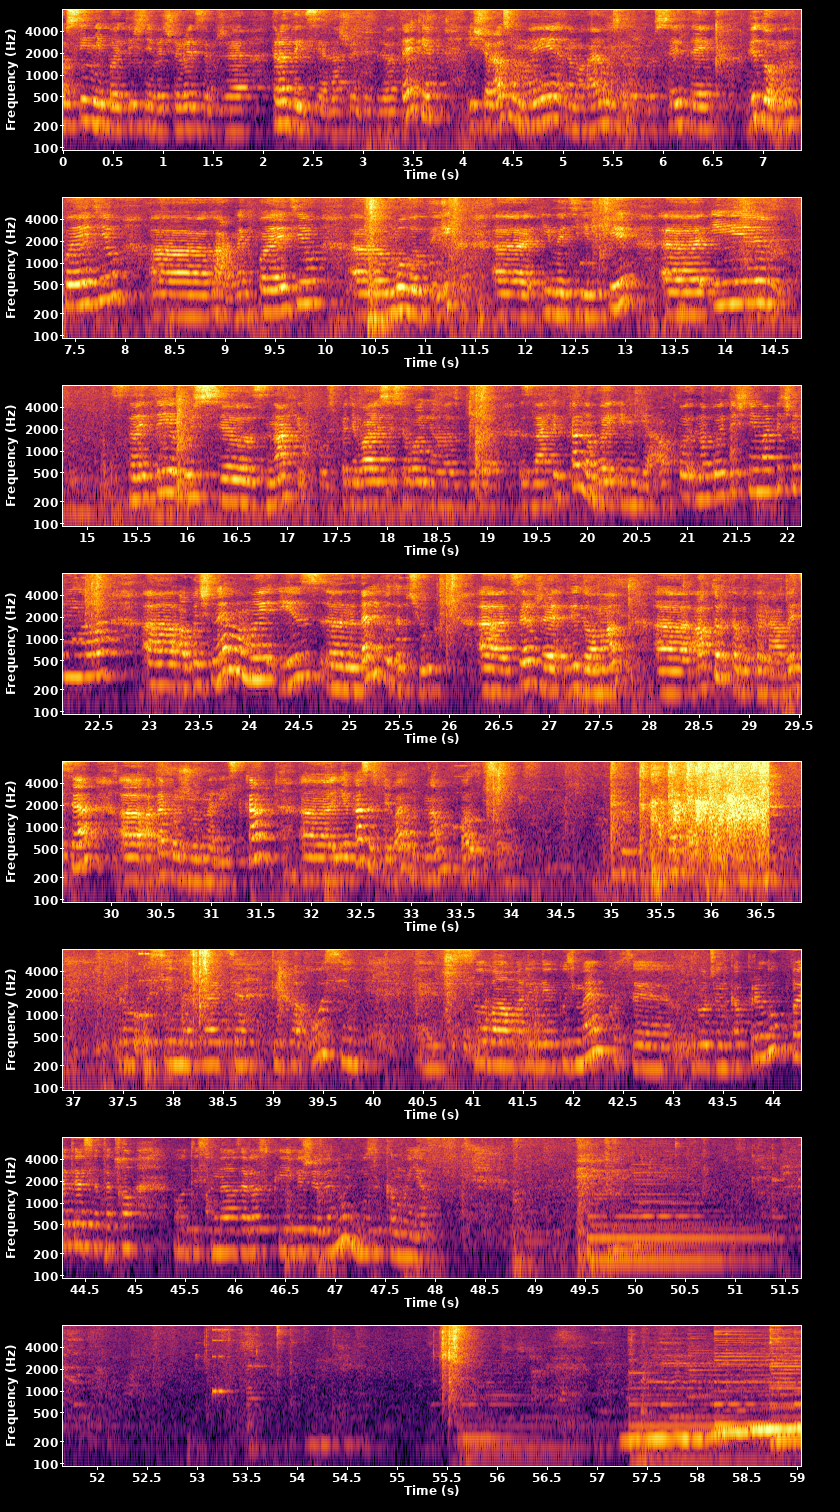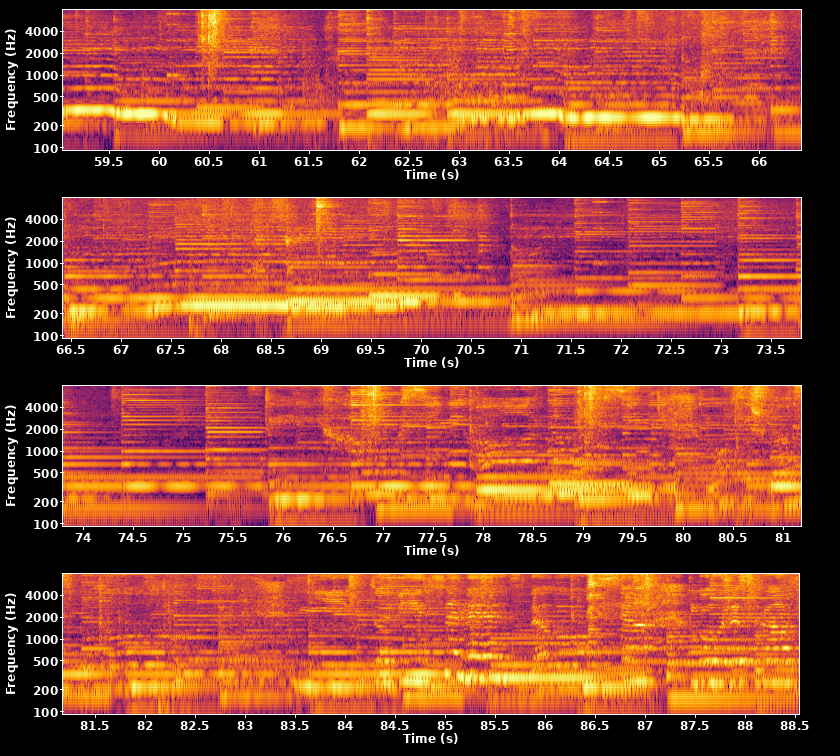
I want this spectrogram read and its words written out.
Осінні поетичні вечори це вже традиція нашої бібліотеки. І щоразу ми намагаємося запросити відомих поетів, е, гарних поетів, е, молодих е, і не тільки. І знайти якусь знахідку. Сподіваюся, сьогодні у нас буде знахідка, нове ім'я на поетичній мапі Чернігова. А почнемо ми із е, Наталі Потапчук. Це вже відома е, авторка, виконавиця, е, а також журналістка, яка заспіває нам пару пісень. Осінь називається Тиха осінь. Слова Марини Кузьменко, це уродженка Прилук, поетеса така. От десь вона зараз в Києві живе, ну і музика моя.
